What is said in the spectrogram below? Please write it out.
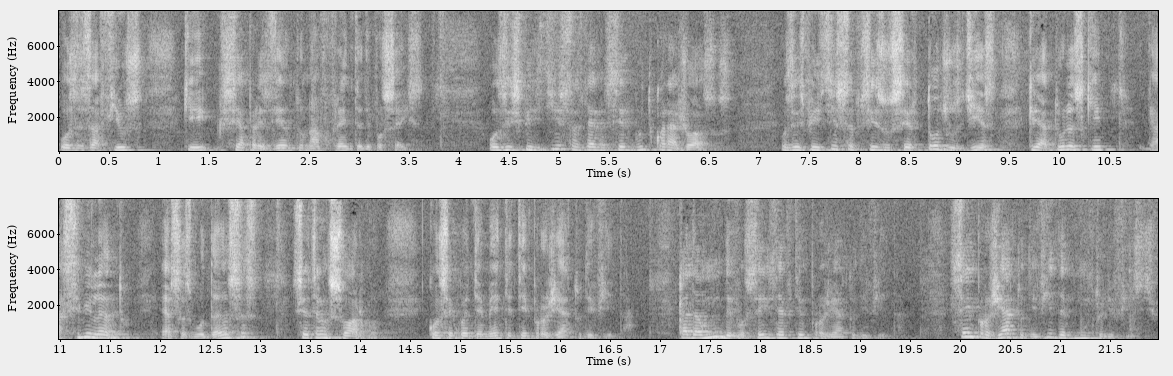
os desafios que se apresentam na frente de vocês. Os espiritistas devem ser muito corajosos. Os espiritistas precisam ser todos os dias criaturas que, assimilando essas mudanças, se transformam. Consequentemente, têm projeto de vida. Cada um de vocês deve ter um projeto de vida. Sem projeto de vida é muito difícil.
